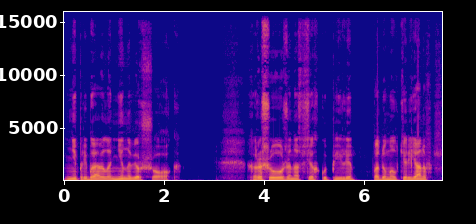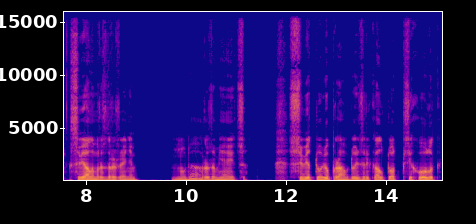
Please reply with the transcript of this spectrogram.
не прибавило ни на вершок. «Хорошо же нас всех купили», — подумал Кирьянов с вялым раздражением. «Ну да, разумеется». Святую правду изрекал тот психолог,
